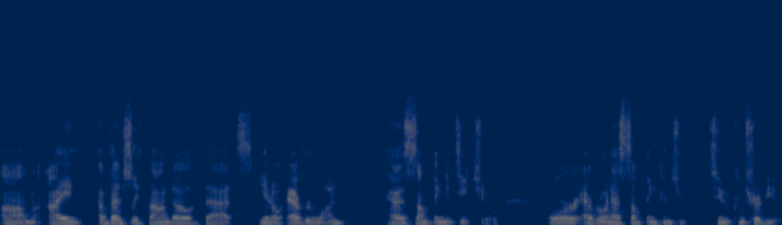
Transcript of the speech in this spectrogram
um, I eventually found out that you know everyone has something to teach you, or everyone has something con- to contribute.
